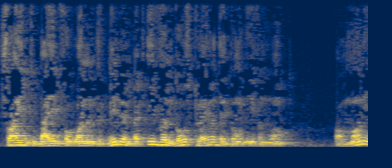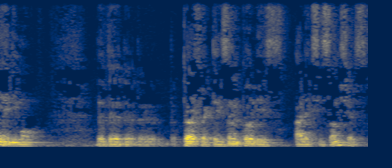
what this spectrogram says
trying to buy him for 100 million, but even those players, they don't even want our money anymore. The, the, the, the perfect example is Alexis Sanchez.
